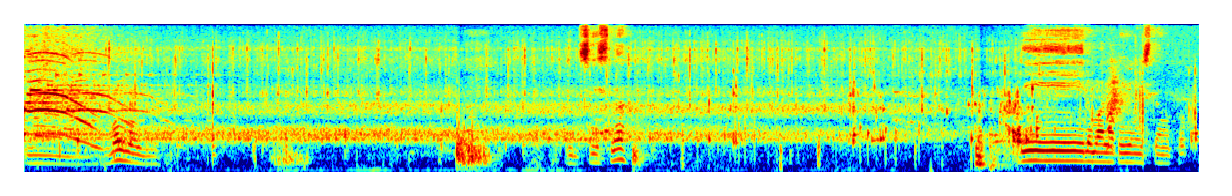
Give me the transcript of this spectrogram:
na mulmul. Good size na. Di lumalaki yung isdang to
